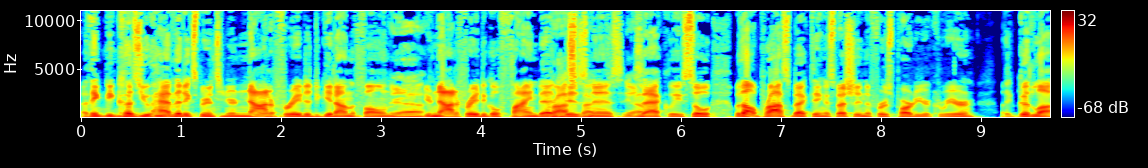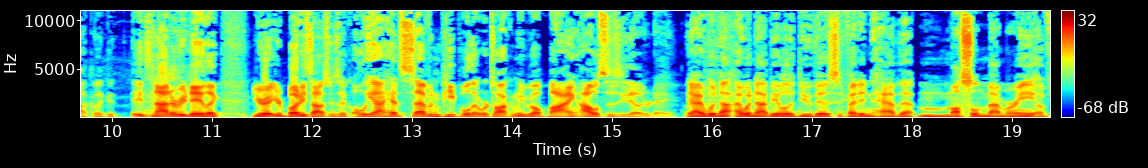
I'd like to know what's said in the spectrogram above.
I think because mm-hmm. you have that mm-hmm. experience and you're not afraid to get on the phone. Yeah. You're not afraid to go find that Prospect, business. yeah. Exactly. So without prospecting, especially in the first part of your career, like good luck. Like it's not every day. Like you're at your buddy's house and he's like, "Oh yeah, I had seven people that were talking to me about buying houses the other day." Yeah, I would not. I would not be able to do this if I didn't have that muscle memory of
